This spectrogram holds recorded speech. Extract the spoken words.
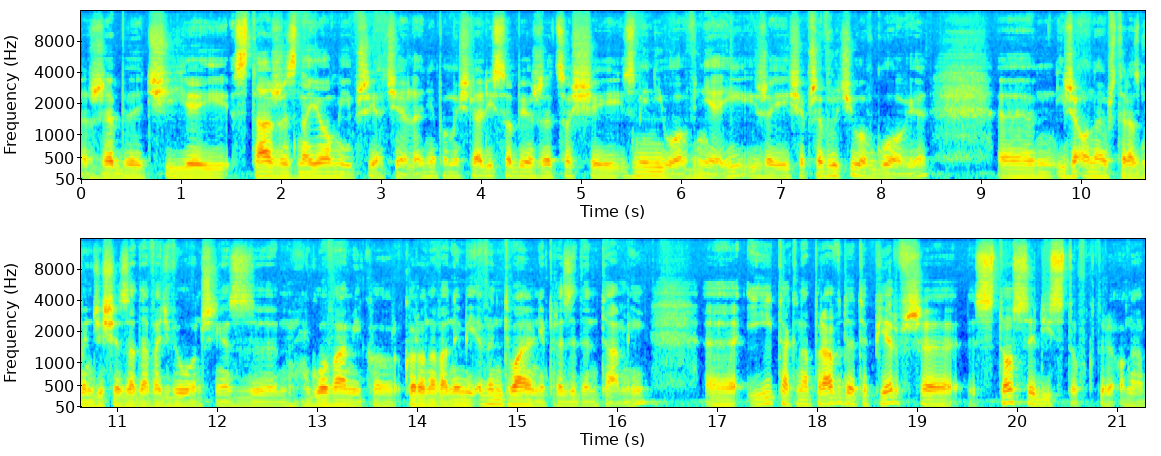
żeby ci jej starzy znajomi i przyjaciele nie pomyśleli sobie, że coś się jej zmieniło w niej i że jej się przewróciło w głowie i że ona już teraz będzie się zadawać wyłącznie z głowami kor- koronowanymi, ewentualnie prezydentami. E, I tak naprawdę te pierwsze stosy listów, które ona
